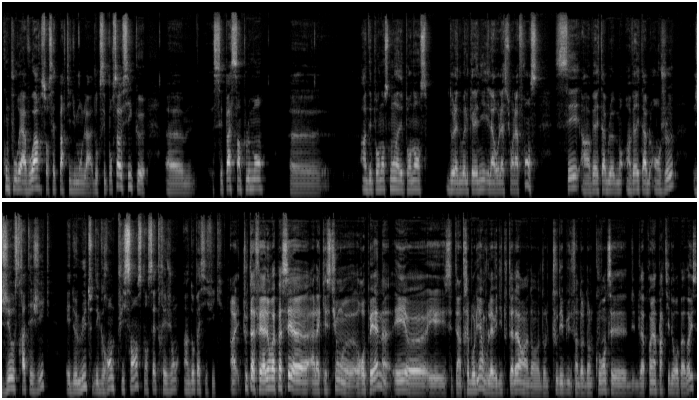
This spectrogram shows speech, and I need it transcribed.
qu'on pourrait avoir sur cette partie du monde-là. Donc c'est pour ça aussi que euh, c'est pas simplement euh, indépendance, non-indépendance de la Nouvelle-Calédonie et la relation à la France, c'est un, véritablement, un véritable enjeu géostratégique et de lutte des grandes puissances dans cette région Indo-Pacifique. tout à fait. Allez, on va passer euh, à, la question euh, européenne. Euh, et, c'était un très beau lien, vous l'avez dit tout à l'heure, hein, dans, le tout début, enfin, dans, le courant de, la première partie d'Europa Voice.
